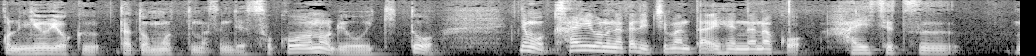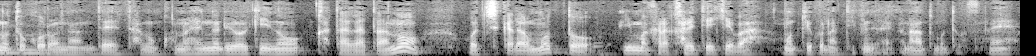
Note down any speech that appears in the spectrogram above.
この入浴だと思ってますんでそこの領域とでも介護の中で一番大変なのはこう排泄のところなんで、うん、多分この辺の領域の方々のお力をもっと今から借りていけばもっと良くなっていくんじゃないかなと思ってますね。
